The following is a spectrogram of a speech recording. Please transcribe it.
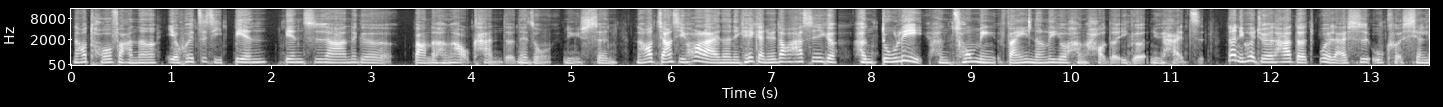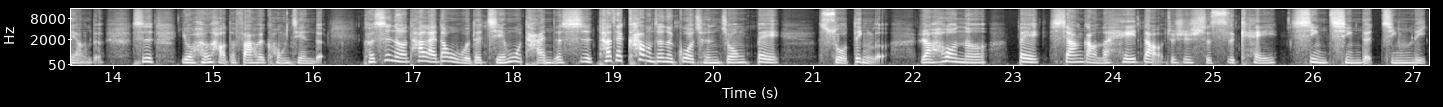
然后头发呢也会自己编编织啊，那个。长得很好看的那种女生，然后讲起话来呢，你可以感觉到她是一个很独立、很聪明、反应能力又很好的一个女孩子。那你会觉得她的未来是无可限量的，是有很好的发挥空间的。可是呢，她来到我的节目谈的是她在抗争的过程中被锁定了，然后呢？被香港的黑道就是十四 K 性侵的经历。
